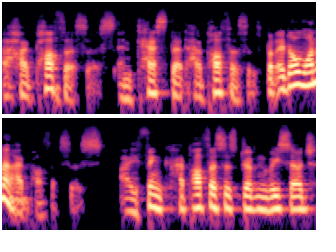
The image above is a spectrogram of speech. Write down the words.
a hypothesis and test that hypothesis. But I don't want a hypothesis. I think hypothesis driven research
